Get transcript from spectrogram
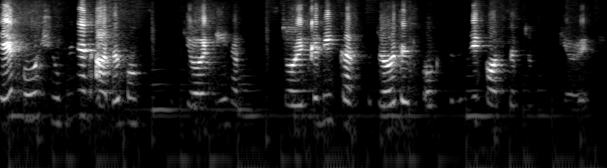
Therefore, human and other forms of security have historically considered as auxiliary concepts of security.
